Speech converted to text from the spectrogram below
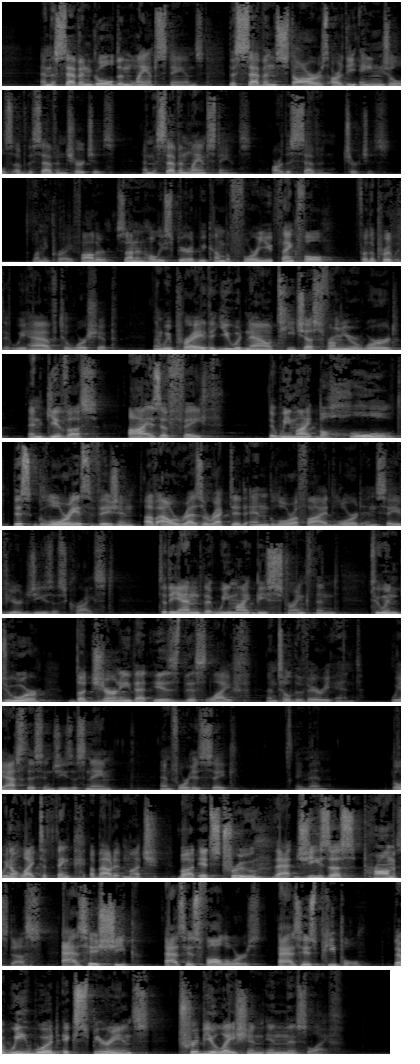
and the seven golden lampstands, the seven stars are the angels of the seven churches, and the seven lampstands are the seven churches. Let me pray. Father, Son, and Holy Spirit, we come before you thankful for the privilege that we have to worship and we pray that you would now teach us from your word and give us eyes of faith that we might behold this glorious vision of our resurrected and glorified Lord and Savior Jesus Christ, to the end that we might be strengthened to endure the journey that is this life until the very end. We ask this in Jesus' name and for his sake. Amen. Well, we don't like to think about it much, but it's true that Jesus promised us, as his sheep, as his followers, as his people, that we would experience tribulation in this life.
